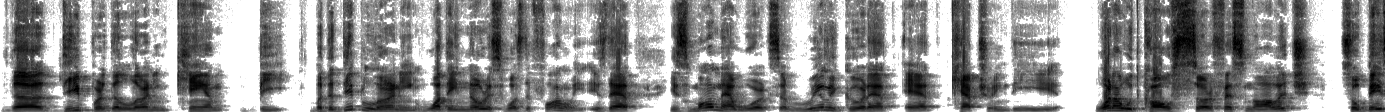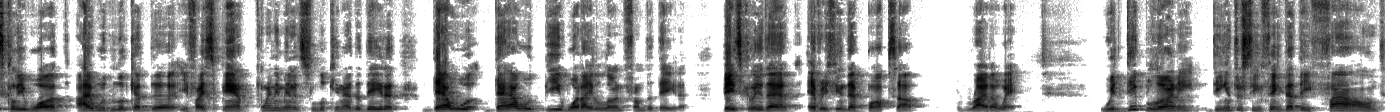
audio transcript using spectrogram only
the deeper the learning can be but the deep learning, what they noticed was the following is that small networks are really good at, at capturing the what I would call surface knowledge So basically, what I would look at the if I spent 20 minutes looking at the data, that would that would be what I learned from the data. Basically, that everything that pops up right away. With deep learning, the interesting thing that they found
